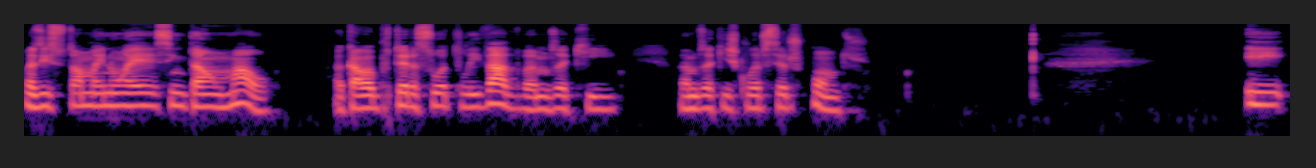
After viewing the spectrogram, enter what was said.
Mas isso também não é assim tão mau. Acaba por ter a sua utilidade. Vamos aqui Vamos aqui esclarecer os pontos. E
